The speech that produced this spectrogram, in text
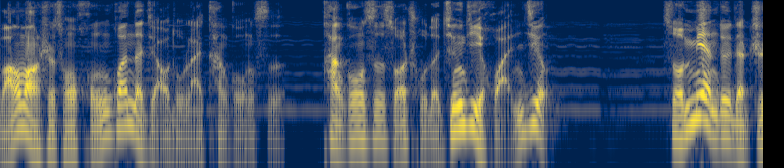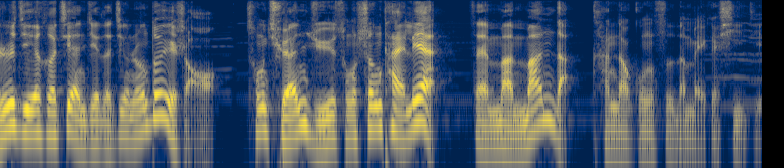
往往是从宏观的角度来看公司，看公司所处的经济环境，所面对的直接和间接的竞争对手，从全局、从生态链，再慢慢的看到公司的每个细节。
